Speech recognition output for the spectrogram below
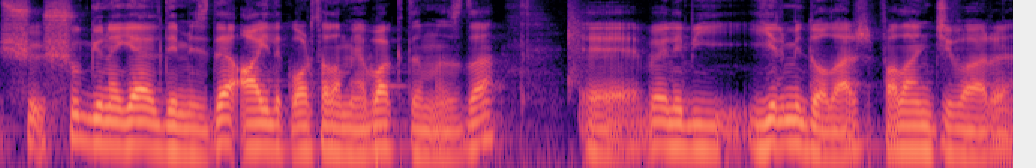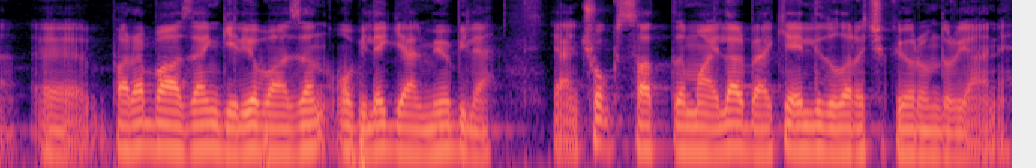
şu şu güne geldiğimizde aylık ortalamaya baktığımızda e, böyle bir 20 dolar falan civarı e, para bazen geliyor bazen o bile gelmiyor bile. Yani çok sattığım aylar belki 50 dolara çıkıyorumdur yani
